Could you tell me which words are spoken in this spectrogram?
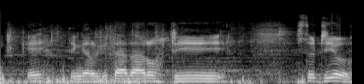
Oke, tinggal kita taruh di studio.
